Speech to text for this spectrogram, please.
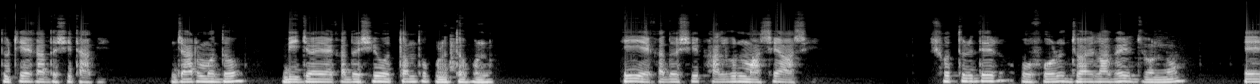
দুটি একাদশী থাকে, যার মধ্যে বিজয় একাদশী অত্যন্ত গুরুত্বপূর্ণ। এই একাদশী ফাল্গুন মাসে আসে। শত্রুদের ওপর জয়লাভের জন্য এই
